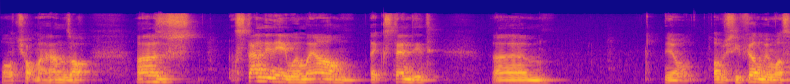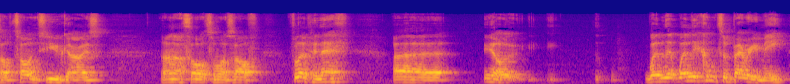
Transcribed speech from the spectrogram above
or chopped my hands off. I was just standing here with my arm extended. Um, you know, obviously filming myself, talking to you guys, and I thought to myself, flipping heck, uh, you know, when they, when they come to bury me,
